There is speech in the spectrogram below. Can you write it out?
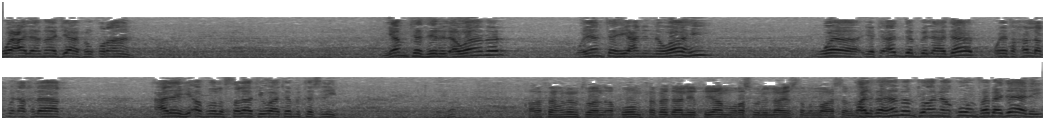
وعلى ما جاء في القرآن. يمتثل الأوامر وينتهي عن النواهي ويتأدب بالآداب ويتخلق بالأخلاق. عليه أفضل الصلاة وأتم التسليم. قال فهممت أن أقوم فبدا لي قيام رسول الله صلى الله عليه وسلم. قال فهممت أن أقوم فبدا لي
